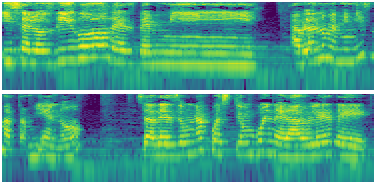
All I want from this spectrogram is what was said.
Y se los digo desde mi, hablándome a mí misma también, ¿no? O sea, desde una cuestión vulnerable de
